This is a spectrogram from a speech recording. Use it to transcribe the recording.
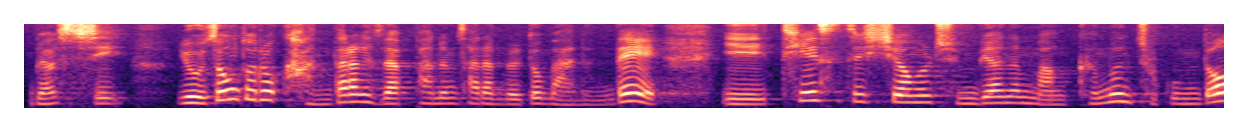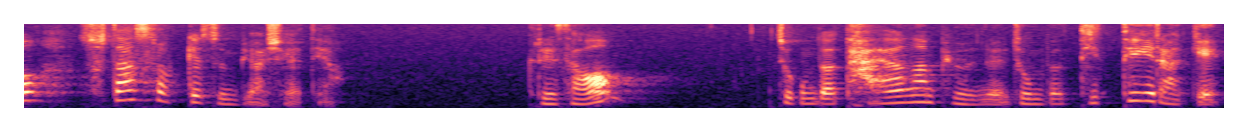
몇 시, 요 정도로 간단하게 대답하는 사람들도 많은데, 이 TSC 시험을 준비하는 만큼은 조금 더 수다스럽게 준비하셔야 돼요. 그래서 조금 더 다양한 표현을 좀 더 디테일하게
